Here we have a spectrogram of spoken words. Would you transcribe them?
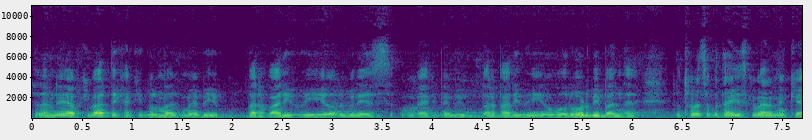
सर हमने आपकी बात देखा कि गुलमर्ग में भी बर्फबारी हुई और गुरेज वैली में भी बर्फबारी हुई वो रोड भी बंद है। तो थोड़ा सा बताइए इसके बारे में क्या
